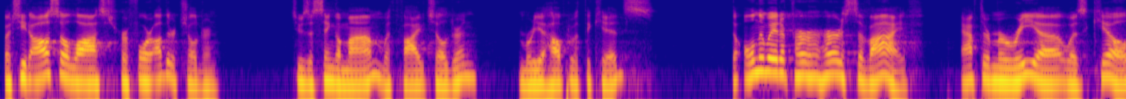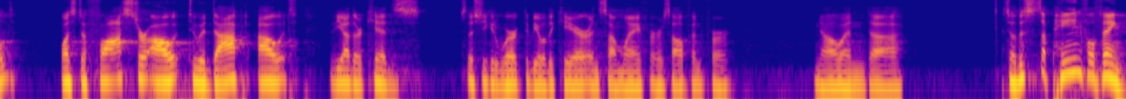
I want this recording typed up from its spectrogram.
but she'd also lost her four other children. She was a single mom with five children. Maria helped with the kids. The only way for her to survive after Maria was killed was to foster out, to adopt out the other kids so she could work to be able to care in some way for herself and for, you know, and uh, so this is a painful thing.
